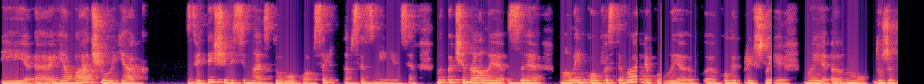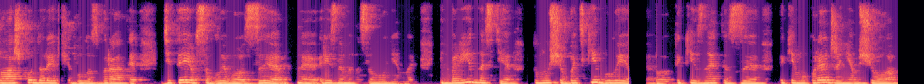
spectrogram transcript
і е, я бачу, як з 2018 року абсолютно все змінюється. Ми починали з маленького фестивалю, коли, е, коли прийшли. Ми е, ну дуже важко до речі було збирати дітей, особливо з е, різними населеннями інвалідності, тому що батьки були. Такі, знаєте, з таким упередженням, що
